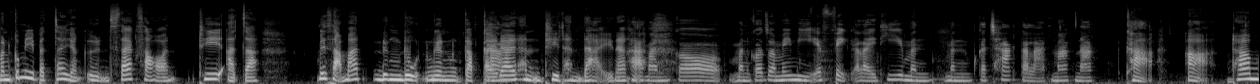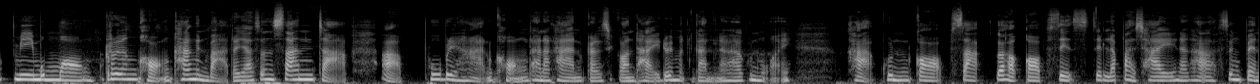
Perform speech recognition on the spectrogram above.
มันก็มีปัจจัยอย่างอื่นแทรกซ้อนที่อาจจะไม่สามารถดึงดูดเงินกลับไปค่ะได้ทันทีทันใดนะคะ มันก็มันก็จะไม่มีเอฟเฟกต์อะไรที่มันมันกระชากตลาดมากนักค่ะอ่า ถ้ามีมุมมองเรื่องของค่าเงินบาทระยะสั้น ๆ จากผู้บริหารของธนาคารกสิกรไทยด้วยเหมือนกันนะคะ คุณหมวย ค่ะ คุณกอบศักดิ์เอ่อกอบสิทธิ์ศิลปะชัยนะคะ ซึ่งเป็น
